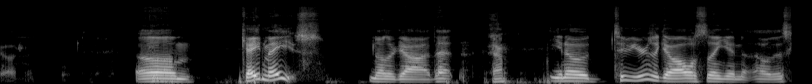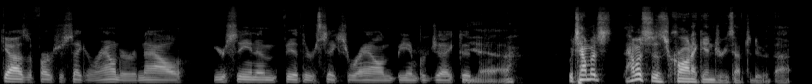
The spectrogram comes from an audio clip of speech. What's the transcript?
Gotcha. Um, Cade Mays, another guy that, yeah. you know, two years ago I was thinking, oh, this guy's a first or second rounder. Now you're seeing him fifth or sixth round being projected. Yeah. Which how much how much does chronic injuries have to do with that?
